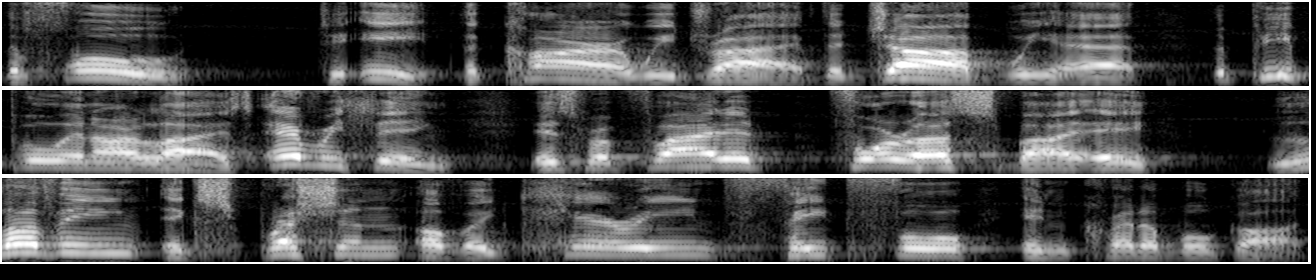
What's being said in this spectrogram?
the food to eat, the car we drive, the job we have, the people in our lives. Everything is provided for us by a loving expression of a caring, faithful, incredible God.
